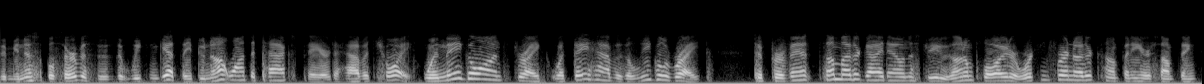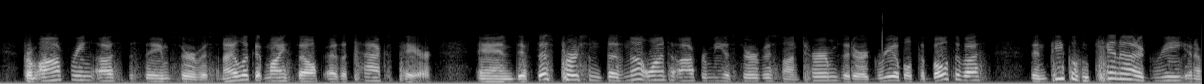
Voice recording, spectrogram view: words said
the municipal services that we can get. They do not want the taxpayer to have a choice. When they go on strike, what they have is a legal right to prevent some other guy down the street who's unemployed or working for another company or something from offering us the same service. And I look at myself as a taxpayer. And if this person does not want to offer me a service on terms that are agreeable to both of us, then people who cannot agree in a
